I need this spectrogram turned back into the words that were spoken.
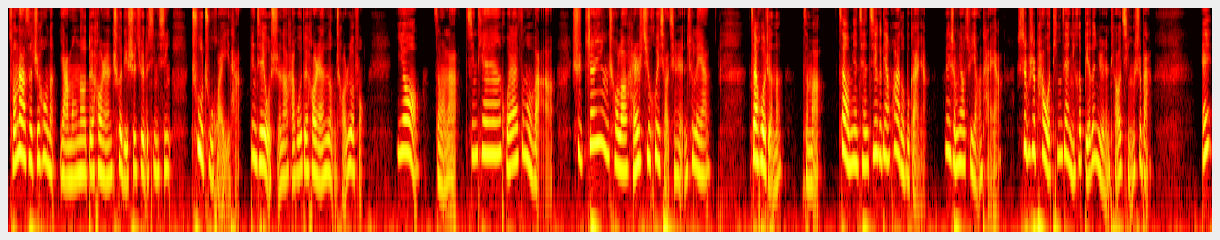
从那次之后呢，亚萌呢对浩然彻底失去了信心，处处怀疑他，并且有时呢还会对浩然冷嘲热讽。哟。怎么啦？今天回来这么晚啊？是真应酬了，还是去会小情人去了呀？再或者呢？怎么在我面前接个电话都不敢呀？为什么要去阳台呀？是不是怕我听见你和别的女人调情是吧？哎，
